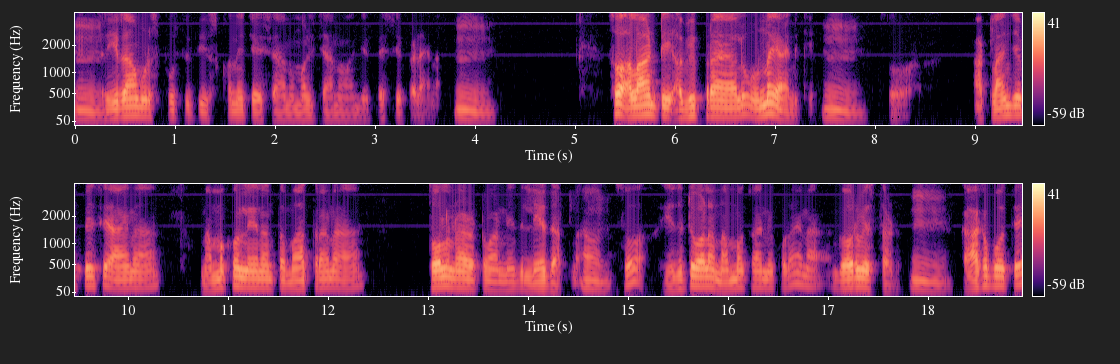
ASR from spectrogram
హ్మ్. శ్రీరాముడు స్ఫూర్తి తీసుకొనే చేశాను, మలిచాను అని చెప్పేసి చెప్పాడాయన. హ్మ్. సో, అలాంటి అభిప్రాయాలు ఉన్నాయి ఆయనకి. సో, అట్లా అని చెప్పేసి ఆయన నమ్మకం లేనంత మాత్రాన తోలనాడటం అనేది లేదట్లా. అవును. సో, ఎదుటి వాళ్ళ నమ్మకాన్ని కూడా ఆయన గౌరవిస్తాడు. కాకపోతే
